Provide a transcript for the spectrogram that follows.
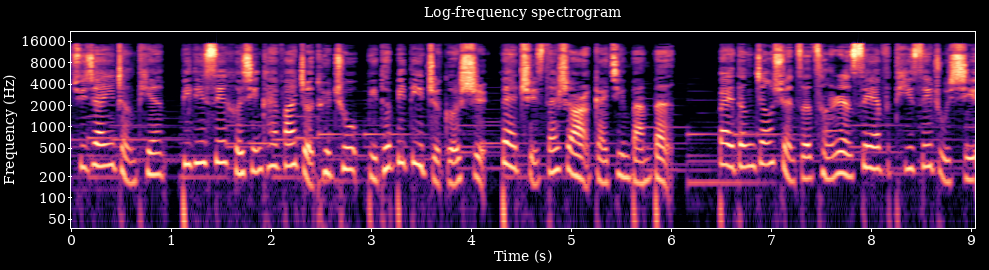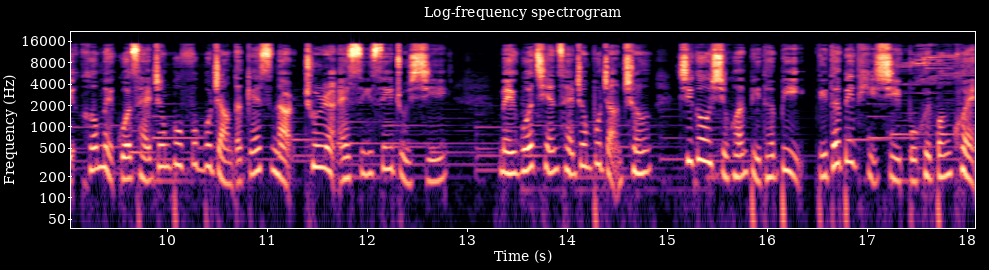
居家一整天，BTC 核心开发者推出比特币地址格式 Batch 三十二改进版本。拜登将选择曾任 CFTC 主席和美国财政部副部长的 Gessner 出任 SEC 主席。美国前财政部长称，机构喜欢比特币，比特币体系不会崩溃。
